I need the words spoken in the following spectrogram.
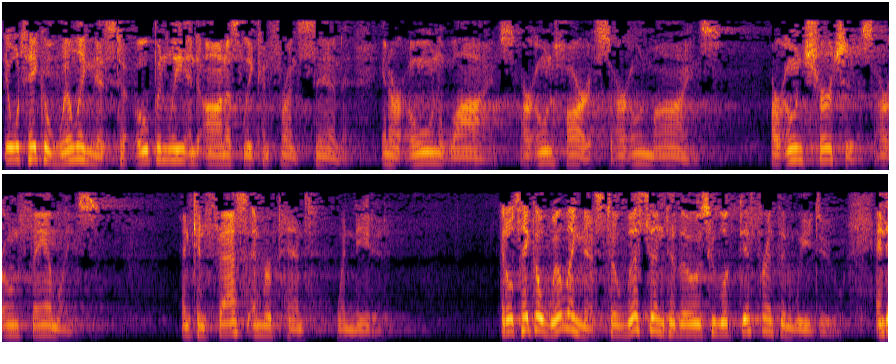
It will take a willingness to openly and honestly confront sin in our own lives, our own hearts, our own minds, our own churches, our own families, and confess and repent when needed. It'll take a willingness to listen to those who look different than we do and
